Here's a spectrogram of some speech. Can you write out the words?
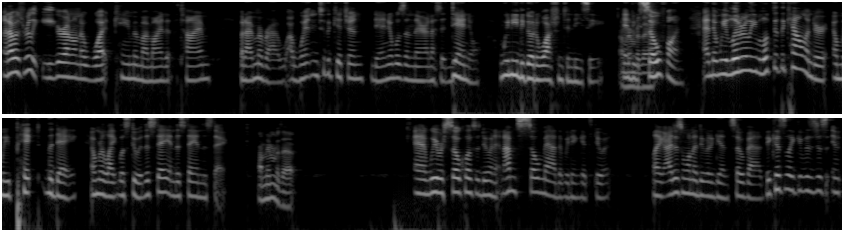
and I was really eager. I don't know what came in my mind at the time, but I remember I, I went into the kitchen. Daniel was in there, and I said, "Daniel, we need to go to Washington D.C. It'd be that. so fun." And then we literally looked at the calendar and we picked the day, and we're like, "Let's do it this day and this day and this day." I remember that. And we were so close to doing it, and I'm so mad that we didn't get to do it. Like I just want to do it again so bad because like it was just it,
